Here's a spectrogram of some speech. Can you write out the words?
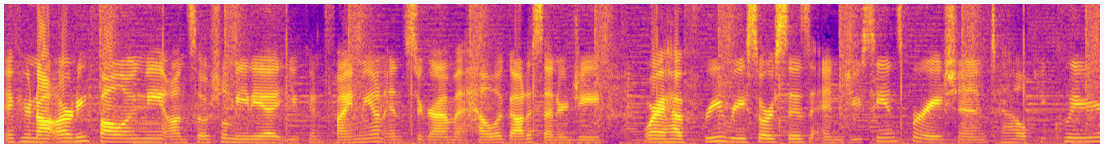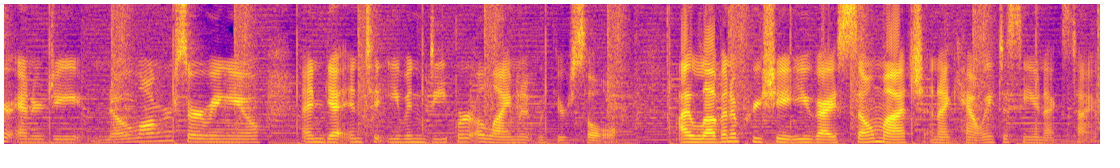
If you're not already following me on social media, you can find me on Instagram at Hella Goddess Energy, where I have free resources and juicy inspiration to help you clear your energy no longer serving you and get into even deeper alignment with your soul. I love and appreciate you guys so much, and I can't wait to see you next time.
